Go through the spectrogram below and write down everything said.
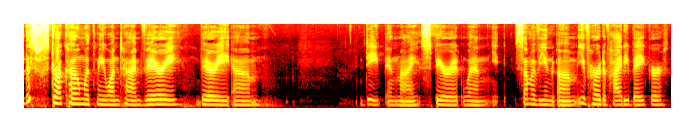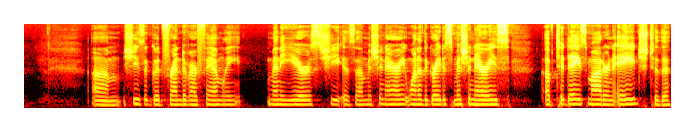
this struck home with me one time very, very um, deep in my spirit when some of you, um, you've heard of Heidi Baker. Um, she's a good friend of our family many years. She is a missionary, one of the greatest missionaries of today's modern age to the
